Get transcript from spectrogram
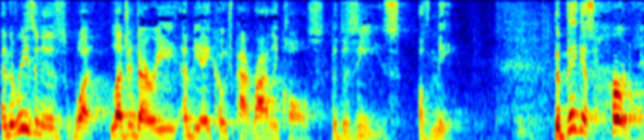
And the reason is what legendary NBA coach Pat Riley calls the disease of me. The biggest hurdle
